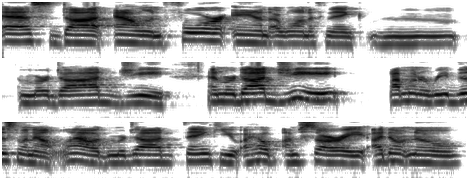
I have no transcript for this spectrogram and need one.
S. Allen 4, and I want to thank Murdad G. And Murdad G, I'm going to read this one out loud. Murdad, thank you. I hope, I'm sorry. I don't know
